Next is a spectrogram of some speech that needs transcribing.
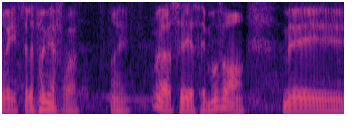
Oui, c'est la première fois. Oui. c'est émouvant. Mais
